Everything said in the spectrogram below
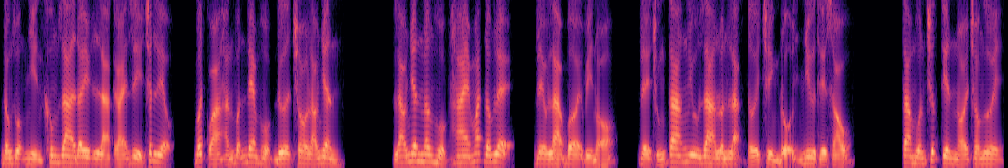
Đồng ruộng nhìn không ra đây là cái gì chất liệu, bất quá hắn vẫn đem hộp đưa cho lão nhân. Lão nhân nâng hộp hai mắt đấm lệ, đều là bởi vì nó, để chúng ta ngưu ra luân lạc tới trình độ như thế sáu. Ta muốn trước tiên nói cho ngươi,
